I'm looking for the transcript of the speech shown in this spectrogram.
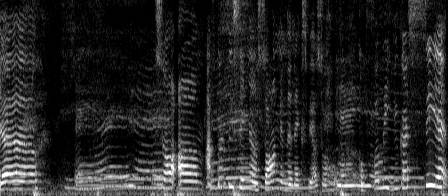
yeah. So, um, I'm gonna be singing a song in the next video. So, ho- hopefully, you guys see it.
